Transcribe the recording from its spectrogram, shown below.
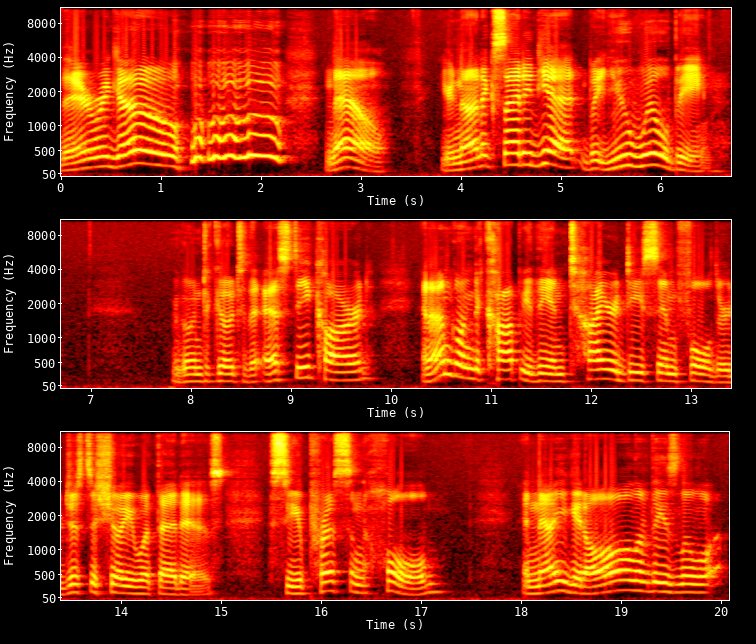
there we go. Now, you're not excited yet, but you will be. We're going to go to the SD card, and I'm going to copy the entire DCIM folder just to show you what that is. So you press and hold, and now you get all of these little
